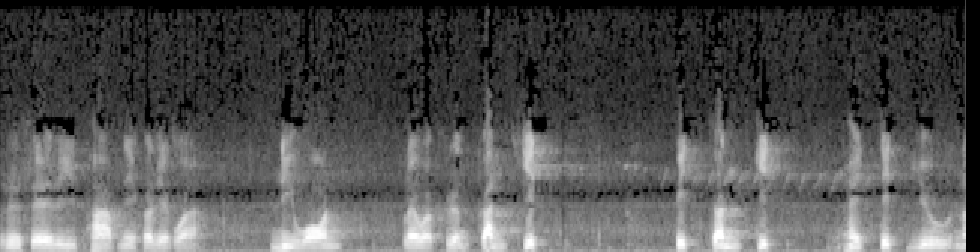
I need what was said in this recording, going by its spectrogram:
หรือเสรีภาพนี่เขาเรียกว่า นิวรณ์แปลว่าเครื่องกั้นจิต ปิดกั้นจิตให้ติดอยู่ใน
